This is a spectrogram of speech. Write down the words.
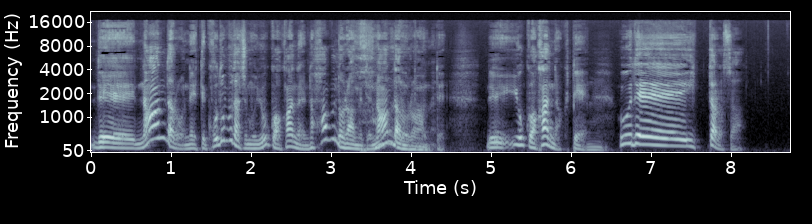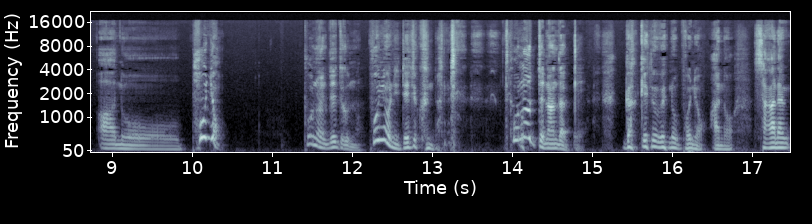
うん、で、なんだろうねって子供たちもよくわかんない。ハムのラーメンってなんだろうなって。で、よくわかんなくて。そ、れ、で、行ったらさ、あのー、ポニョ。ポニョに出てくんの？ポニョに出てくんだって。ポニョってなんだっけ？崖の上のポニョ。あの、魚、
